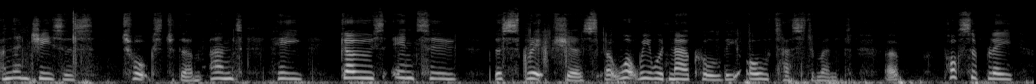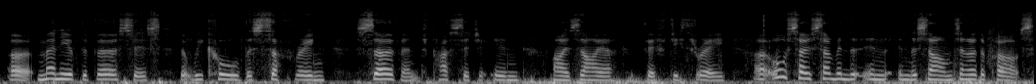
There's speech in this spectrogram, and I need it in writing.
And then Jesus talks to them and he goes into the scriptures, uh, what we would now call the Old Testament, uh, possibly uh, many of the verses that we call the suffering servant passage in Isaiah 53, uh, also some in the, in, in the Psalms and other parts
